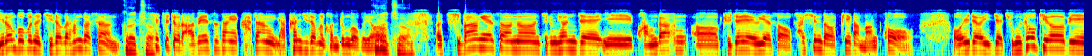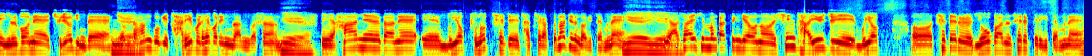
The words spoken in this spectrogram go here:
이런 부분을 지적을 한 것은 그렇죠. 실질적으로 아베 수상의 가장 약한 지점을 건든 거고요. 그렇죠. 어, 지방에서는 지금 현재 이 관광 어, 규제에 의해서 훨씬 더 피해가 많고 오히려 이제 중소기업이 일본의 주력인데 예. 여기서 한국이 자립을 해버린다는 것은 예. 이 한일 간의 무역 분업 체제 자체가 끊어지는 거기 때문에 예, 예. 이 아사히 신문 같은 경우는 신자유주의 무역 어, 체제를 요구하는 세력들이기 때문에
